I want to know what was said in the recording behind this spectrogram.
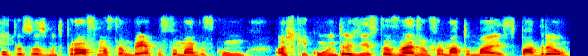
ou pessoas muito próximas também acostumadas com, acho que com entrevistas, né, de um formato mais padrão.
